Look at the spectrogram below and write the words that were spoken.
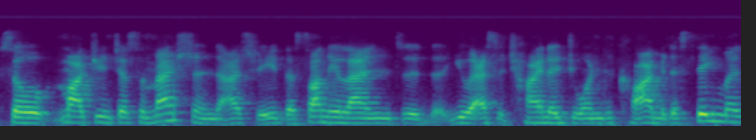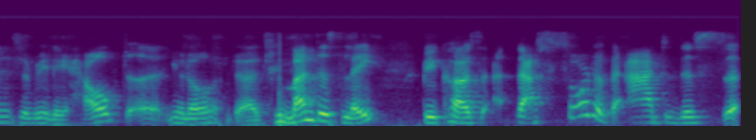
So Ma Jun just mentioned actually the Sunnyland, the U.S. China joint climate statements really helped, uh, you know, uh, tremendously because that sort of adds this uh,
